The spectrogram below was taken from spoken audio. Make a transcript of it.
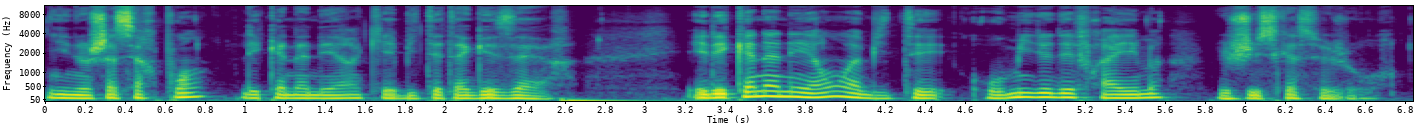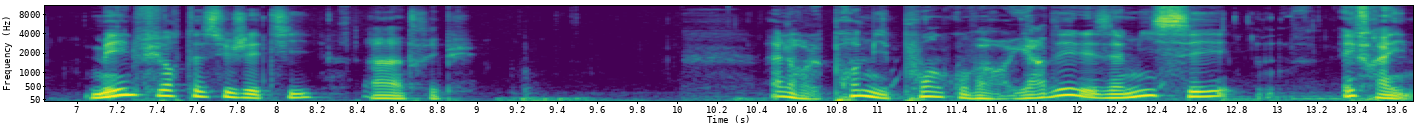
Ils ne chassèrent point les Cananéens qui habitaient à Gézer, et les Cananéens habitaient au milieu d'Éphraïm jusqu'à ce jour. Mais ils furent assujettis à un tribut. Alors le premier point qu'on va regarder, les amis, c'est Éphraïm.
